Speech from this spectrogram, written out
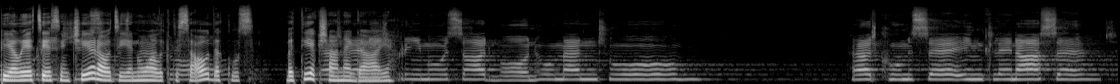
Pieliecies viņš ieraudzīja noliktas audeklus, bet iekšā negāja. Et cum se inclinasset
